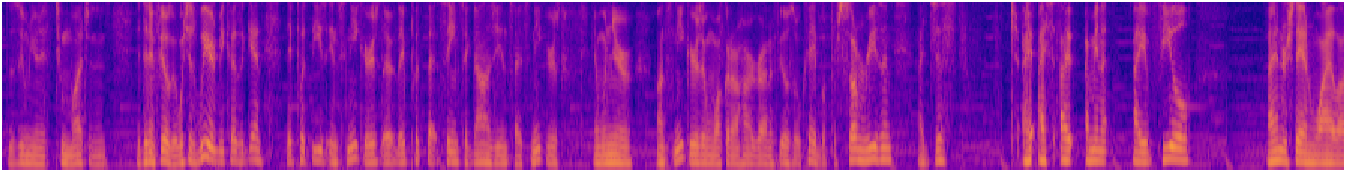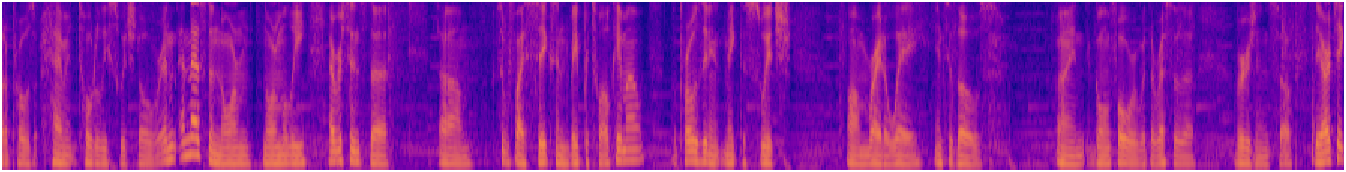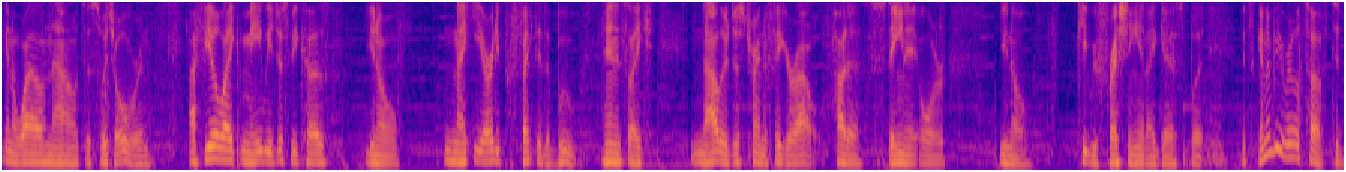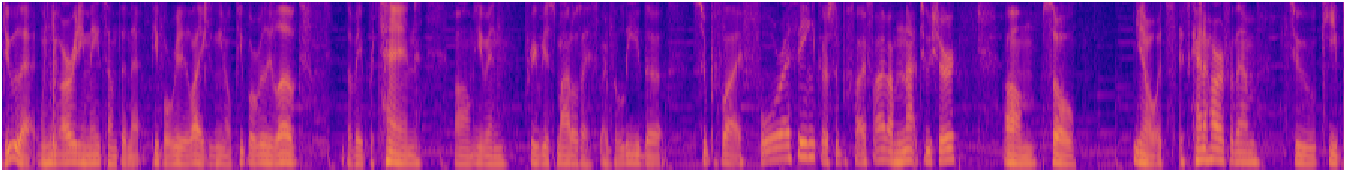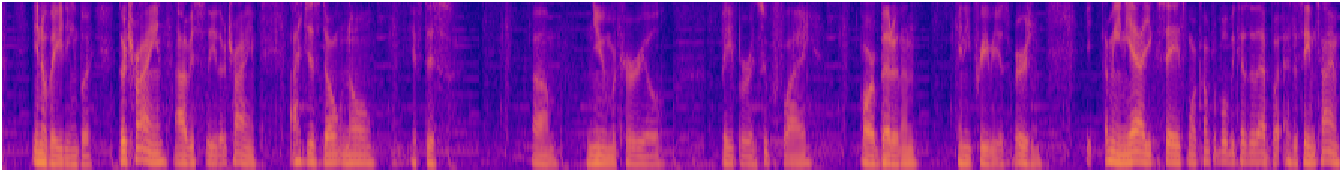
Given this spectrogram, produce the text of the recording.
the zoom unit too much and it, it didn't feel good, which is weird because again they put these in sneakers. They they put that same technology inside sneakers, and when you're on sneakers and walking on hard ground, it feels okay. But for some reason, I just I I I, I mean I feel I understand why a lot of pros haven't totally switched over, and and that's the norm normally. Ever since the um, Superfly 6 and Vapor 12 came out, the pros didn't make the switch um, right away into those, and going forward with the rest of the versions. So they are taking a while now to switch over, and I feel like maybe just because you know Nike already perfected the boot, and it's like now they're just trying to figure out how to sustain it or you know keep refreshing it i guess. But it's gonna be real tough to do that when you already made something that people really like. You know people really love the vapor 10 um, even previous models. I, I believe the superfly 4 i think or superfly 5 i'm not too sure. Um, so you know it's it's kind of hard for them to keep innovating, but they're trying. Obviously, they're trying. I just don't know if this um, new Mercurial Vapor and Superfly are better than any previous version. I mean, yeah, you could say it's more comfortable because of that, but at the same time,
